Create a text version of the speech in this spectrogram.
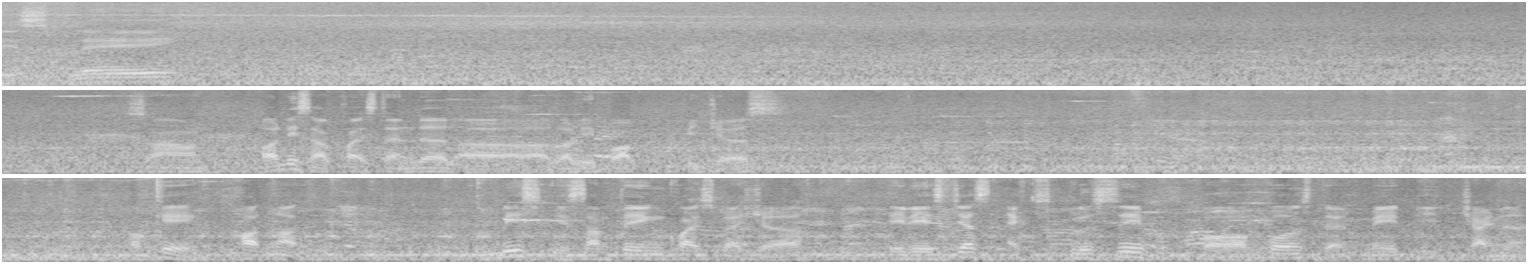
Display sound all these are quite standard uh, lollipop features okay HotKnot. This is something quite special. It is just exclusive for phones that made in China.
